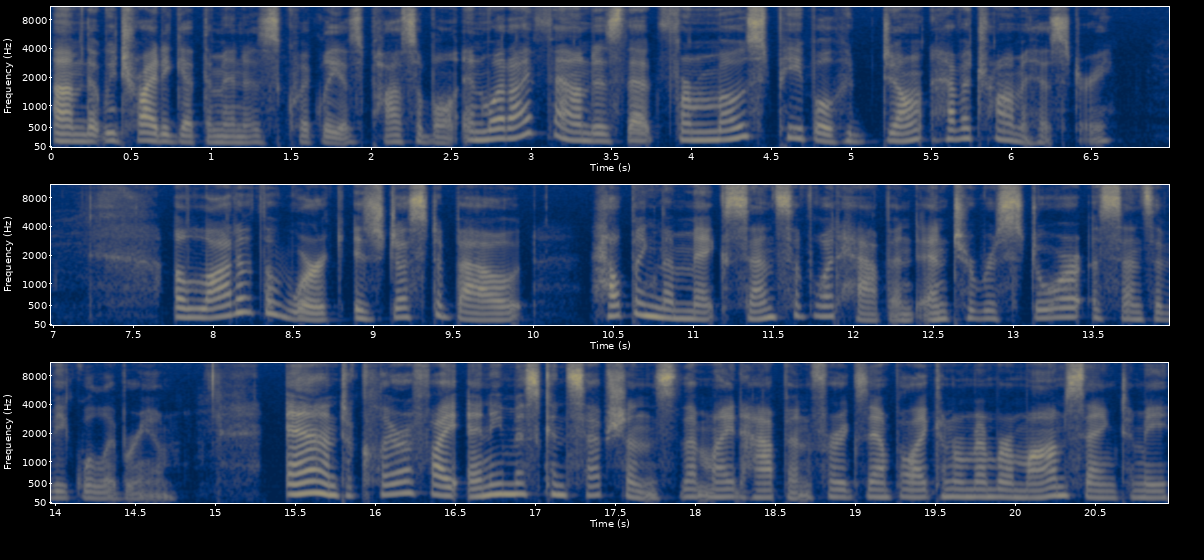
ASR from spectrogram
Um, that we try to get them in as quickly as possible. And what I've found is that for most people who don't have a trauma history, a lot of the work is just about helping them make sense of what happened and to restore a sense of equilibrium and to clarify any misconceptions that might happen. For example, I can remember a mom saying to me,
